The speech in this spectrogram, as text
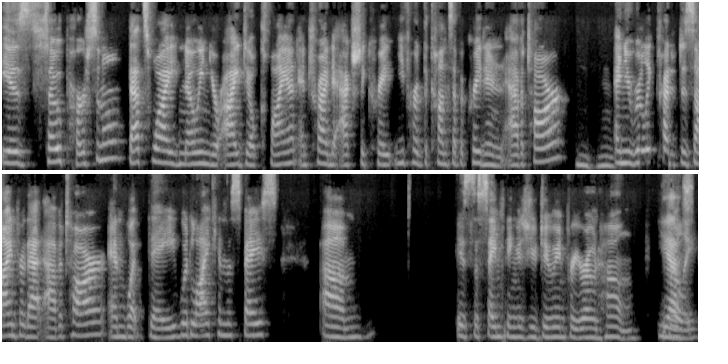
is so personal. That's why knowing your ideal client and trying to actually create, you've heard the concept of creating an avatar, mm-hmm. and you really try to design for that avatar and what they would like in the space um, is the same thing as you're doing for your own home. Yes. Really.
